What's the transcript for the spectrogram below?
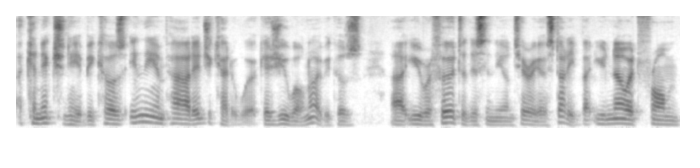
a connection here because in the empowered educator work, as you well know, because uh, you referred to this in the Ontario study, but you know it from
